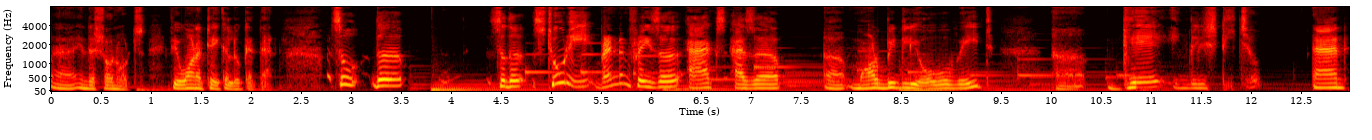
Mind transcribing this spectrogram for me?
uh, in the show notes if you want to take a look at that. So the so the story Brendan Fraser acts as a, a morbidly overweight uh, gay English teacher. And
